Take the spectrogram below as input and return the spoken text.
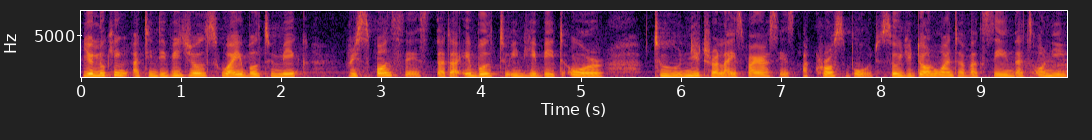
you're looking at individuals who are able to make responses that are able to inhibit or to neutralize viruses across board. So you don't want a vaccine that's only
